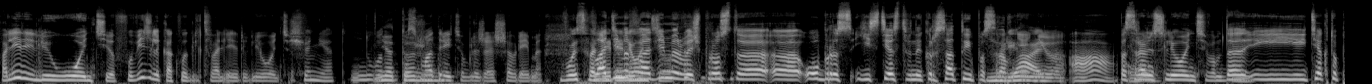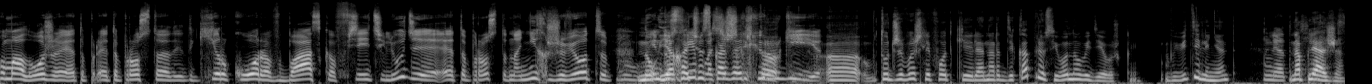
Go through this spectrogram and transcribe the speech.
Валерий Леонтьев. Вы видели, как выглядит Валерий Леонтьев? Еще нет. Ну вот Я посмотрите тоже... в ближайшее время. Войс Владимир Леонтьева. Владимирович просто э, образ естественной красоты по ну, сравнению. Ну, а, по сравнению о. с Леонтьевым. Да, mm. и, и те, кто помоложе, это, это просто Киркоров, Басков, все эти люди, это просто на них живет ну, я хочу сказать, хирургии. Что, э, тут же вышли фотки Леонардо Ди Каприо с его новой девушкой. Вы видели, нет? Нет. На пляже.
